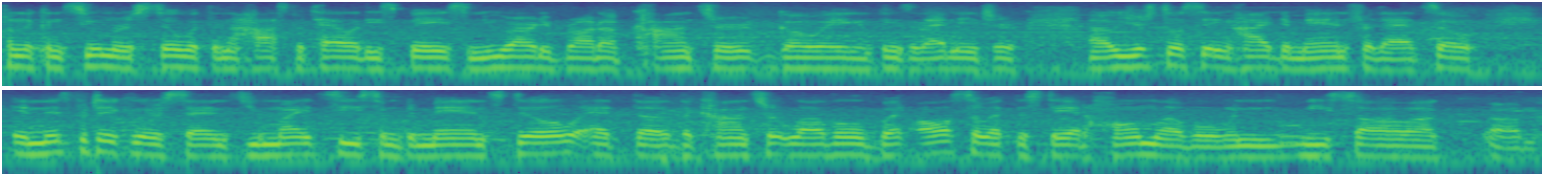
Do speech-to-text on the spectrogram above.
from the consumer is still within the hospitality space. And you already brought up concert going and things of that nature. Uh, you're still seeing high demand for that. So in this particular sense, you might see some demand still at the the concert level, but also at the stay-at-home home level, when we saw uh, um,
